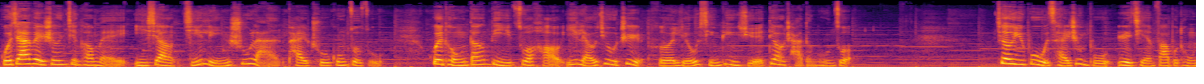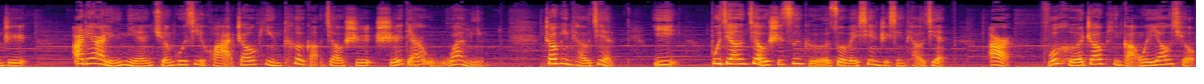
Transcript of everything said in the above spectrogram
国家卫生健康委已向吉林舒兰派出工作组。会同当地做好医疗救治和流行病学调查等工作。教育部、财政部日前发布通知，二零二零年全国计划招聘特岗教师十点五万名，招聘条件：一、不将教师资格作为限制性条件；二、符合招聘岗位要求；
